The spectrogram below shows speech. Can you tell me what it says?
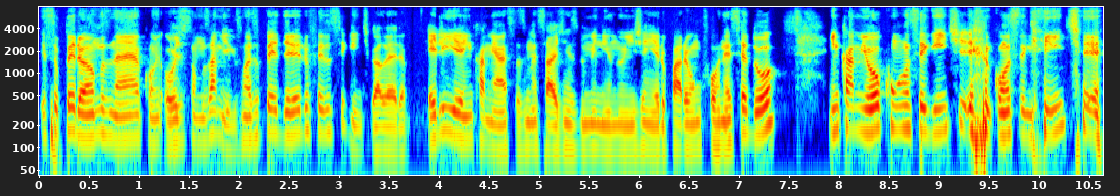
e superamos, né? Hoje somos amigos. Mas o pedreiro fez o seguinte, galera. Ele ia encaminhar essas mensagens do menino engenheiro para um fornecedor, encaminhou com o seguinte, com o seguinte,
